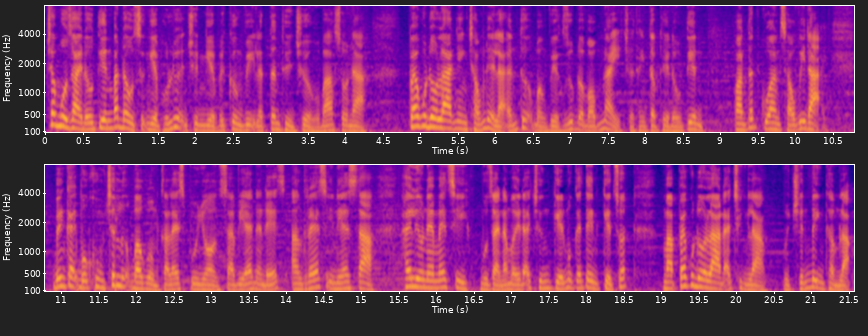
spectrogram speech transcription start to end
Trong mùa giải đầu tiên bắt đầu sự nghiệp huấn luyện chuyên nghiệp với cương vị là tân thuyền trưởng của Barcelona, Pep Guardiola nhanh chóng để lại ấn tượng bằng việc giúp đội bóng này trở thành tập thể đầu tiên hoàn tất cú ăn 6 vĩ đại. Bên cạnh bộ khung chất lượng bao gồm Carles Puyol, Xavi Hernandez, Andres Iniesta hay Lionel Messi, mùa giải năm ấy đã chứng kiến một cái tên kiệt xuất mà Pep Guardiola đã trình làng, một chiến binh thầm lặng,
